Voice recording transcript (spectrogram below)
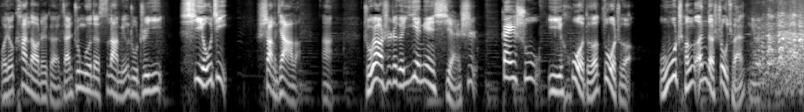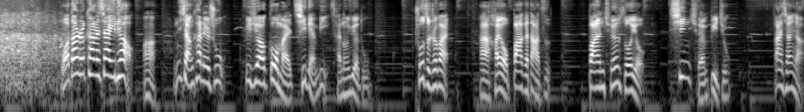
我就看到这个咱中国的四大名著之一《西游记》上架了啊。主要是这个页面显示，该书已获得作者。吴承恩的授权，我当时看了吓一跳啊！你想看这书，必须要购买起点币才能阅读。除此之外，啊，还有八个大字：版权所有，侵权必究。大家想想，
